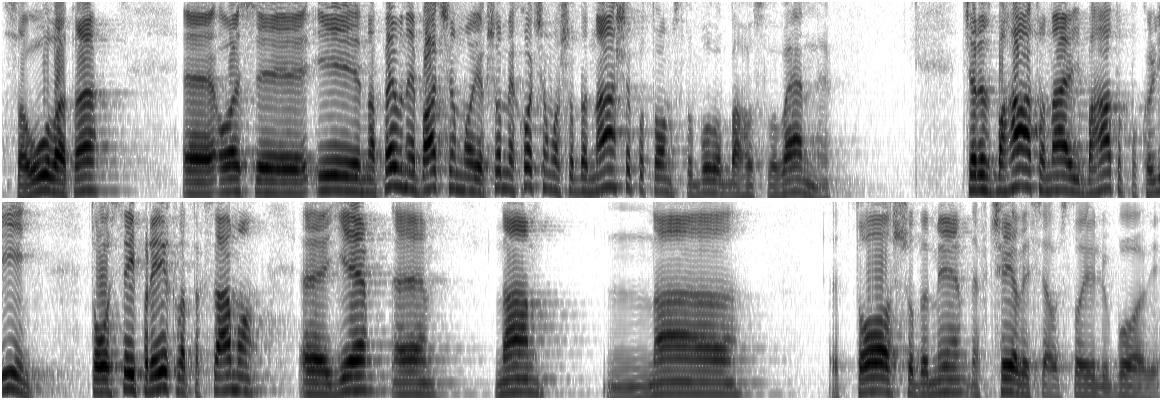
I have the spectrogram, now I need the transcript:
Саула. Та? Е, ось, е, і напевне бачимо, якщо ми хочемо, щоб наше потомство було благословенне, через багато, навіть багато поколінь, то ось цей приклад так само е, є нам на то, щоб ми вчилися ось тої любові.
